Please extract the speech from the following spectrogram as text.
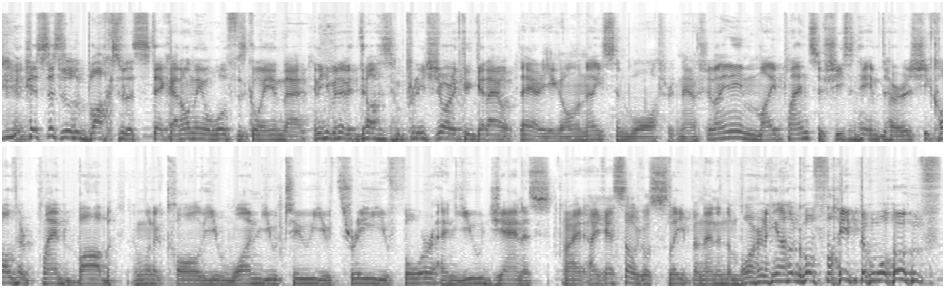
It's just a little box with a stick. I don't think a wolf is going in that. And even if it does, I'm pretty sure it could get out. There you go. Nice and watered now. Should I name my plants if she's named hers? She called her plant Bob. I'm gonna call you one, you two, you three, you four, and you Janice. All right, I guess I'll go sleep, and then in the morning I'll go fight the wolf.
